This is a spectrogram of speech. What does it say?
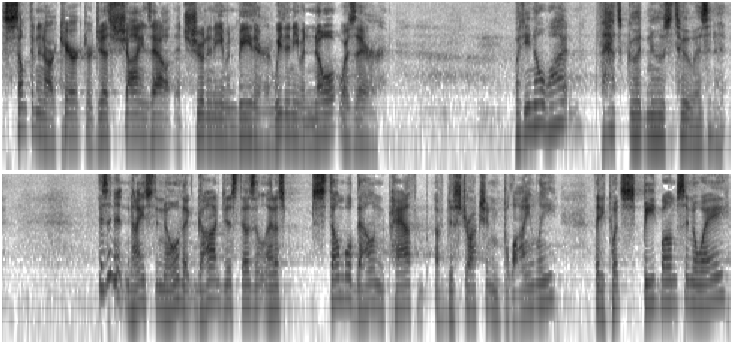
something in our character just shines out that shouldn't even be there, and we didn't even know it was there. But you know what? That's good news too, isn't it? Isn't it nice to know that God just doesn't let us stumble down the path of destruction blindly? That He puts speed bumps in the way?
